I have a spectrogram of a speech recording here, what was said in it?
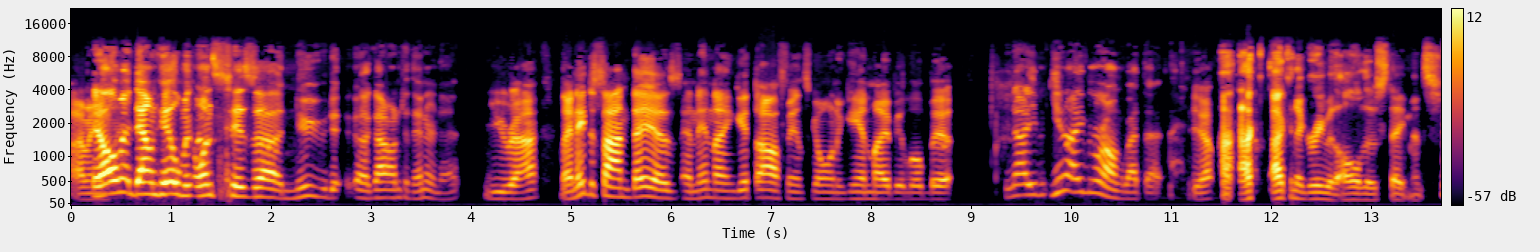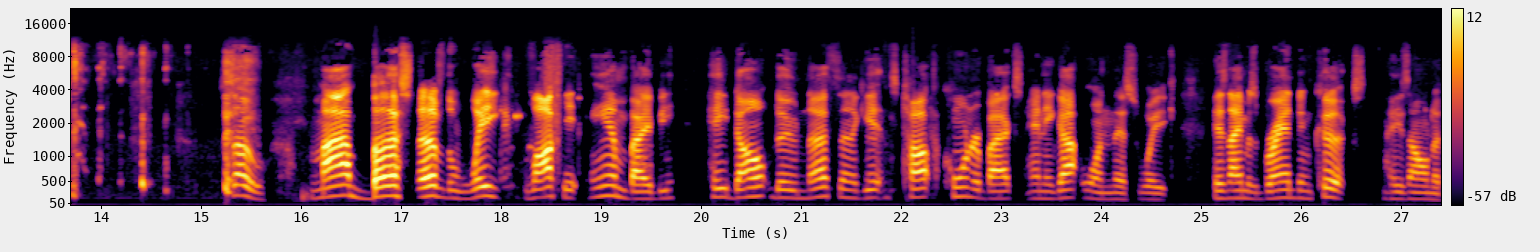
I mean, It all went downhill when once his uh, nude uh, got onto the internet. you right. They need to sign Dez, and then they can get the offense going again, maybe a little bit. You're not even you're not even wrong about that. Yep. I, I, I can agree with all of those statements. So, my bust of the week, lock it in, baby. He don't do nothing against top cornerbacks, and he got one this week. His name is Brandin Cooks. He's on a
